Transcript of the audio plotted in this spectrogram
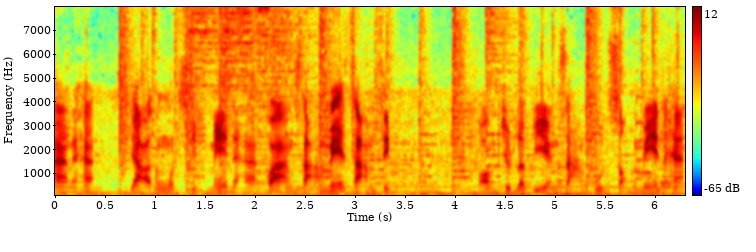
มากนะฮะ ยาวทั้งหมด 10 เมตรนะฮะ กว้าง 3 เมตร 30 พร้อมชุดระเบียง3คูณ2เมตรนะฮะ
